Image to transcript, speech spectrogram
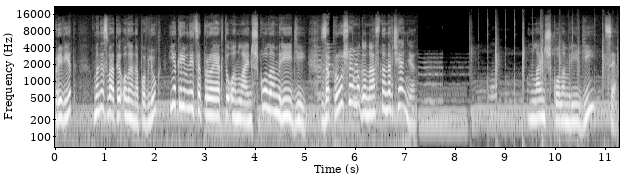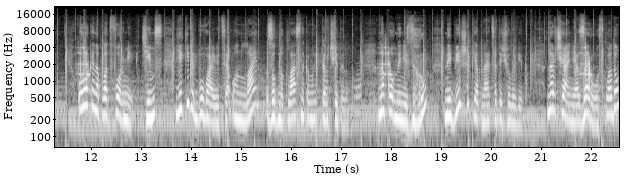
Привіт! Мене звати Олена Павлюк. Я керівниця проекту онлайн-школа Мрій дій. Запрошуємо до нас на навчання. Онлайн-школа Мрій дій це уроки на платформі Teams, які відбуваються онлайн з однокласниками та вчителем. Наповненість груп не більше 15 чоловік. Навчання за розкладом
